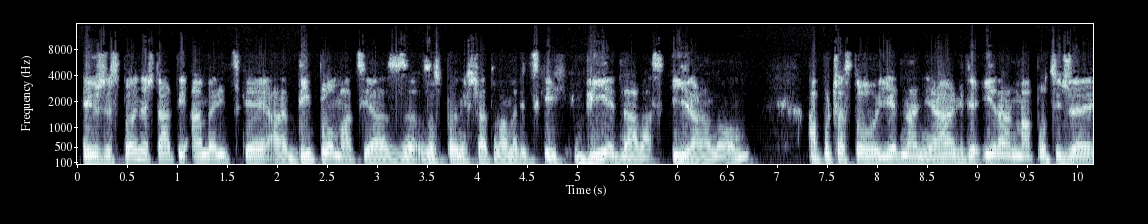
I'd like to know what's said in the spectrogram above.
je, že Spojené štáty americké a diplomácia z, zo Spojených štátov amerických vyjednáva s Iránom a počas toho jednania, kde Irán má pocit, že e,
